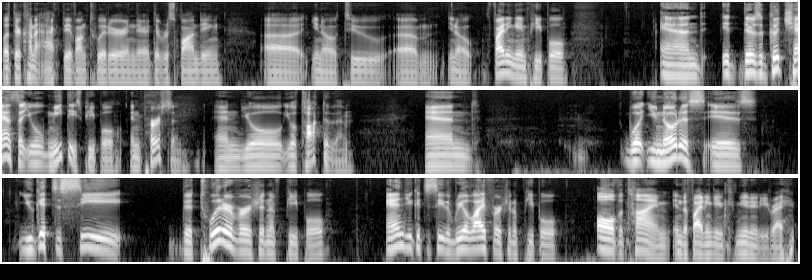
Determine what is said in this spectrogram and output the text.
but they're kind of active on Twitter and they're they're responding uh, you know to um, you know fighting game people. And it, there's a good chance that you'll meet these people in person and you'll you'll talk to them. And what you notice is you get to see the Twitter version of people and you get to see the real life version of people all the time in the fighting game community, right?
